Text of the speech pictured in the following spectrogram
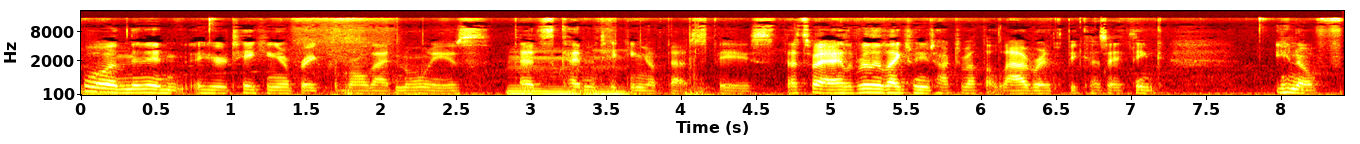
Well, and then you're taking a break from all that noise that's kind Mm-hmm. of taking up that space. That's why I really liked when you talked about the labyrinth because I think, you know, f-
